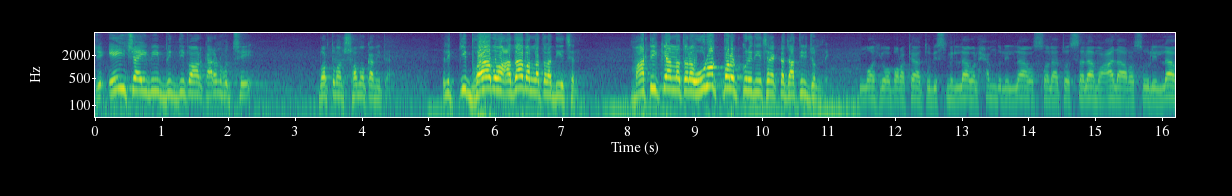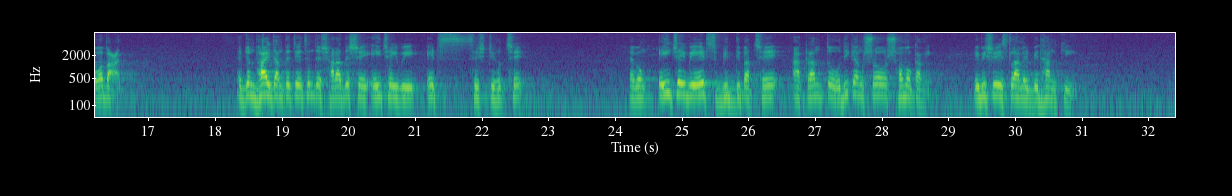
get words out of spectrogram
যে H HIV বৃদ্ধি পাওয়ার কারণ হচ্ছে বর্তমান সমকামিতা। তাহলে কি ভয়াবহ আদাব আল্লাহ তালা দিয়েছেন? মাটিকে আল্লাহ তালা উলট পালট করে দিয়েছেন একটা জাতির জন্য। আলা ওবাদ একজন ভাই জানতে চেয়েছেন যে সারা দেশে এইচ এইচআইভি এইডস সৃষ্টি হচ্ছে এবং এইচ এইচআইভি এইডস বৃদ্ধি পাচ্ছে। আক্রান্ত অধিকাংশ সমকামী। এ বিষয়ে ইসলামের বিধান কি?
